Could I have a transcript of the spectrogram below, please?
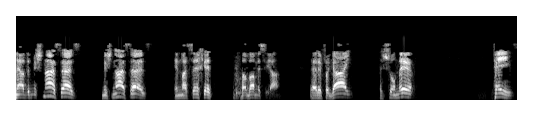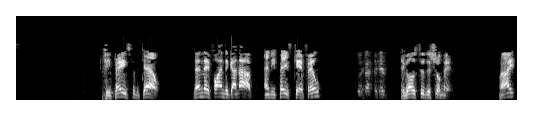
Now the Mishnah says, Mishnah says in Masechet Baba Metzia that if a guy, a shomer, pays, if he pays for the cow, then they find the ganav and he pays kefil, it goes to the shomer. Right?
